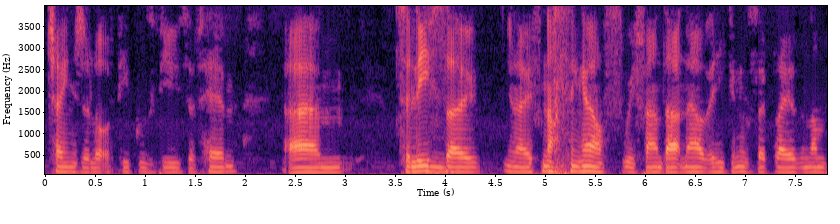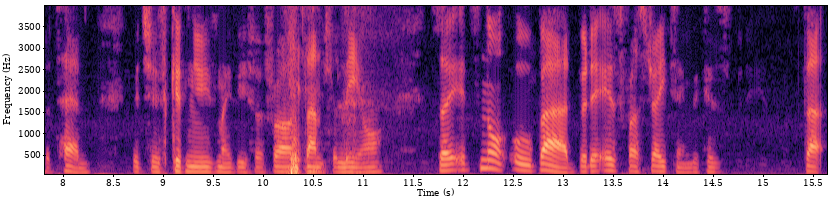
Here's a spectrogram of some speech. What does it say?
changed a lot of people's views of him. Um, Tolisso, mm. you know, if nothing else, we found out now that he can also play as a number 10, which is good news maybe for France and for Lyon. So it's not all bad, but it is frustrating because that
